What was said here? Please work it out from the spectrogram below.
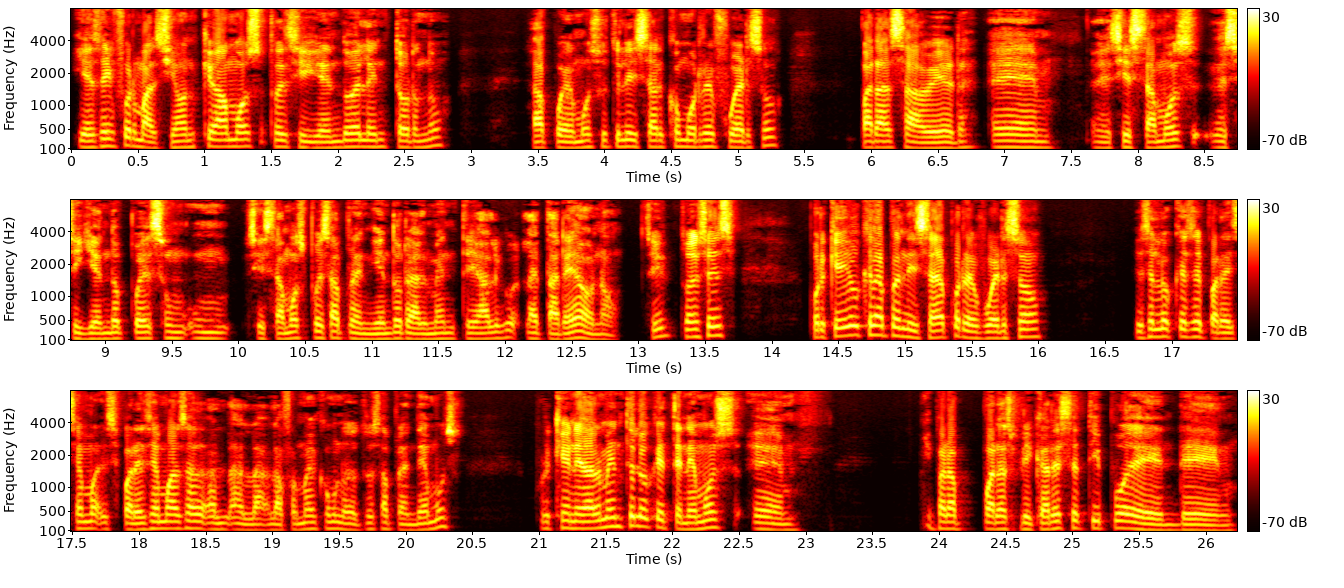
y esa información que vamos recibiendo del entorno la podemos utilizar como refuerzo para saber eh, eh, si estamos eh, siguiendo pues un, si estamos pues aprendiendo realmente algo, la tarea o no, ¿sí? Entonces, ¿por qué digo que el aprendizaje por refuerzo es lo que se parece, se parece más a, la, forma en cómo nosotros aprendemos? Porque generalmente lo que tenemos, y para, para explicar este tipo de, de,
